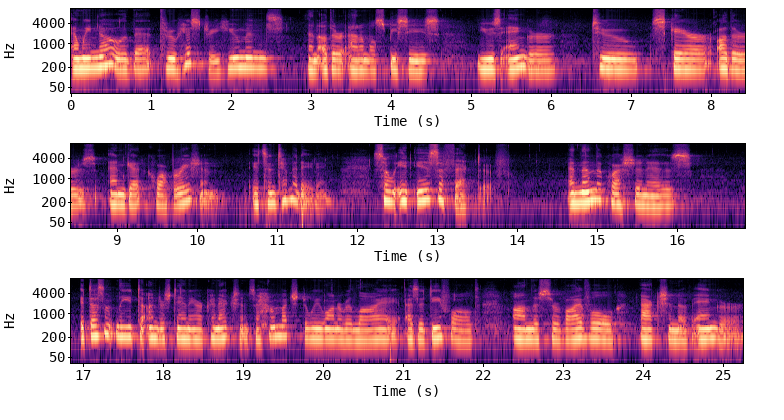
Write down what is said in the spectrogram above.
And we know that through history, humans and other animal species use anger to scare others and get cooperation. It's intimidating. So it is effective. And then the question is it doesn't lead to understanding our connection. So, how much do we want to rely as a default on the survival action of anger?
